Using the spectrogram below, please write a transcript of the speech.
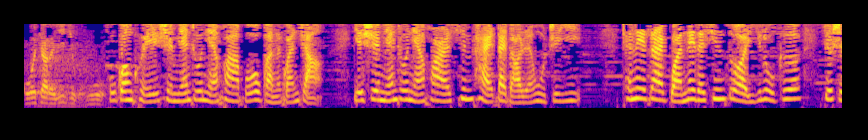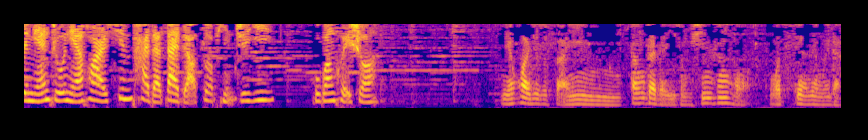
国家的一级文物。胡光奎是绵竹年画博物馆的馆长，也是绵竹年画新派代表人物之一。陈列在馆内的新作《一路歌》就是绵竹年画新派的代表作品之一。胡光奎说：“年画就是反映当代的一种新生活，我是这样认为的。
